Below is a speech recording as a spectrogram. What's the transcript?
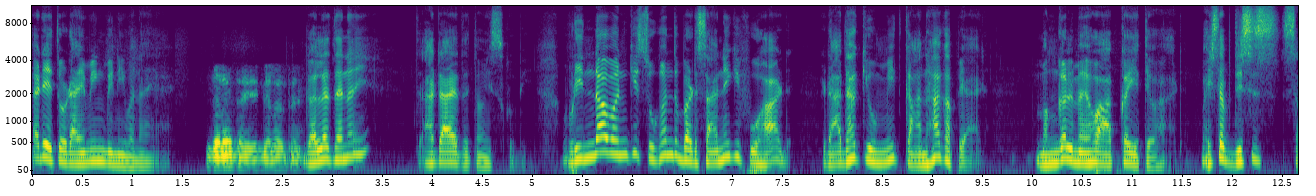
अरे तो राइमिंग भी नहीं बनाया है। गलत है ये गलत है। गलत है ना ये? हटा देता हूँ इसको भी। वृंदावन की सुगंध बरसाने की फुहार राधा की उम्मीद कान्हा का प्यार मंगल मंगलमय हो आपका ये त्योहार। भाई साहब दिस इज़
